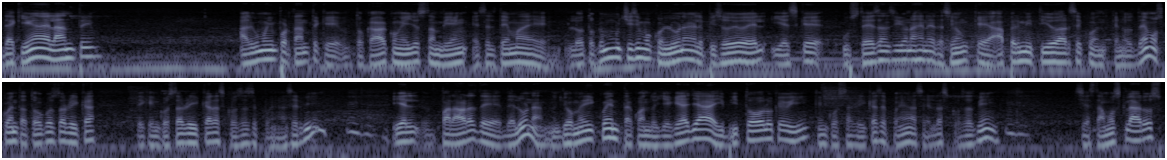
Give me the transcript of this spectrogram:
De aquí en adelante, algo muy importante que tocaba con ellos también es el tema de, lo toqué muchísimo con Luna en el episodio de él, y es que ustedes han sido una generación que ha permitido darse que nos demos cuenta a todo Costa Rica de que en Costa Rica las cosas se pueden hacer bien. Y él, palabras de, Luna, yo me di cuenta cuando llegué allá y vi todo lo que vi, que en Costa Rica se pueden hacer las cosas bien. Si estamos claros,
